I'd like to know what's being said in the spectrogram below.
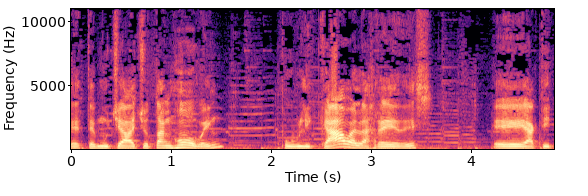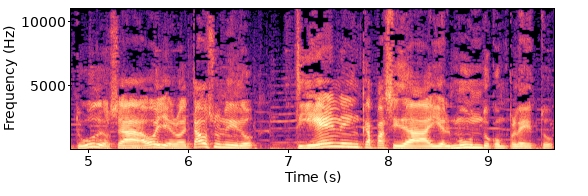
este muchacho tan joven publicaba en las redes eh, actitudes, o sea, oye, los Estados Unidos tienen capacidad y el mundo completo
